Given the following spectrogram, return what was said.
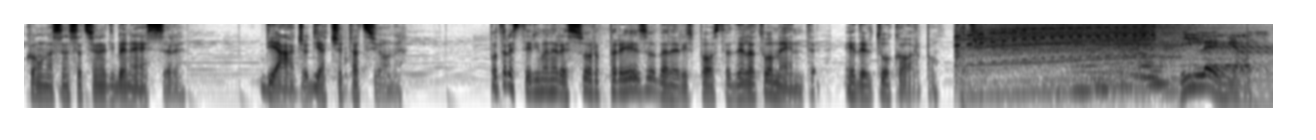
con una sensazione di benessere, di agio, di accettazione. Potresti rimanere sorpreso dalle risposte della tua mente e del tuo corpo. Millennials.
